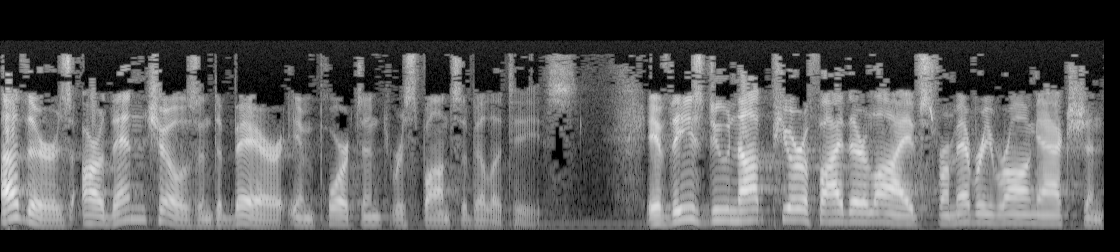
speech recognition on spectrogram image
Others are then chosen to bear important responsibilities. If these do not purify their lives from every wrong action,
